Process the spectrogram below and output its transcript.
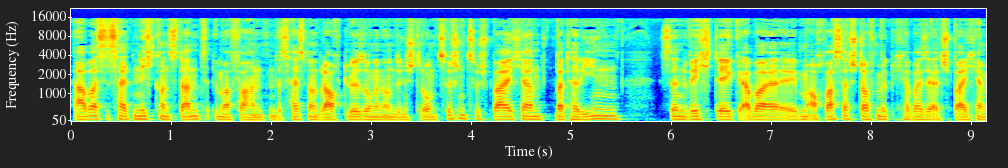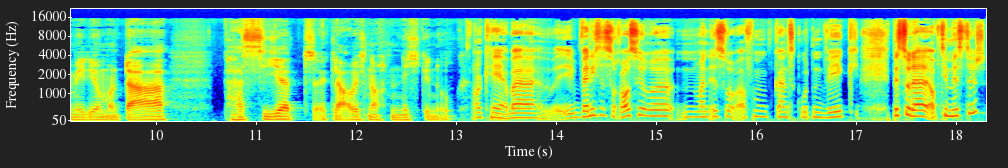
Aber es ist halt nicht konstant immer vorhanden. Das heißt, man braucht Lösungen, um den Strom zwischenzuspeichern. Batterien sind wichtig, aber eben auch Wasserstoff möglicherweise als Speichermedium. Und da passiert, glaube ich, noch nicht genug. Okay, aber wenn ich das so raushöre, man ist so auf einem ganz guten Weg. Bist du da optimistisch?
